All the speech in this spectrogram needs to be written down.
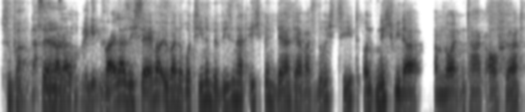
Super, das ist ja ein super Ergebnis. Weil er sich selber über eine Routine bewiesen hat, ich bin der, der was durchzieht und nicht wieder am neunten Tag aufhört.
